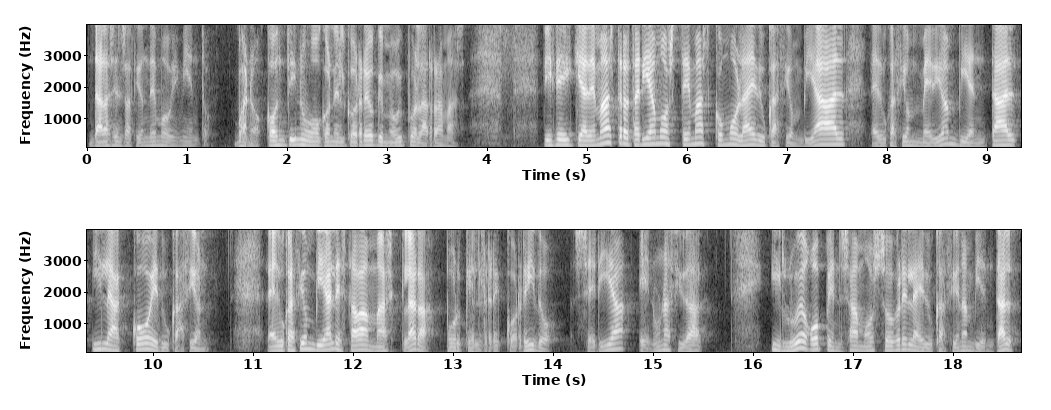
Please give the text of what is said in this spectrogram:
da la sensación de movimiento. Bueno, continúo con el correo que me voy por las ramas. Dice y que además trataríamos temas como la educación vial, la educación medioambiental y la coeducación. La educación vial estaba más clara porque el recorrido sería en una ciudad y luego pensamos sobre la educación ambiental,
